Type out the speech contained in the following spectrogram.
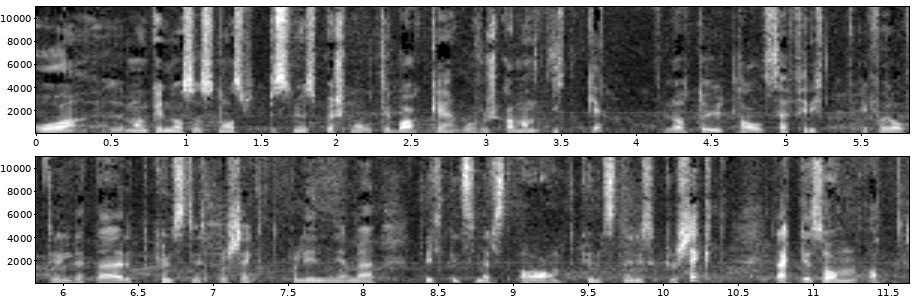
og man kunne også snu spørsmålet tilbake. Hvorfor skal man ikke få lov til å uttale seg fritt i forhold til Dette er et kunstnerisk prosjekt på linje med hvilket som helst annet kunstnerisk prosjekt. Det er ikke sånn at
